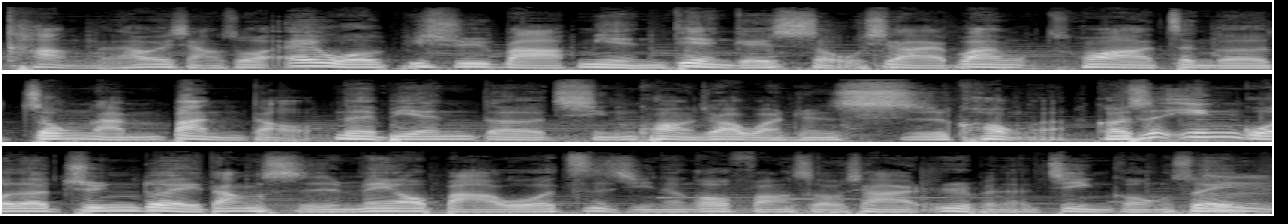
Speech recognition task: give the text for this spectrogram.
抗的，他会想说：“哎，我必须把缅甸给守下来，不然的话，整个中南半岛那边的情况就要完全失控了。”可是英国的军队当时没有把握自己能够防守下来日本的进攻，所以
